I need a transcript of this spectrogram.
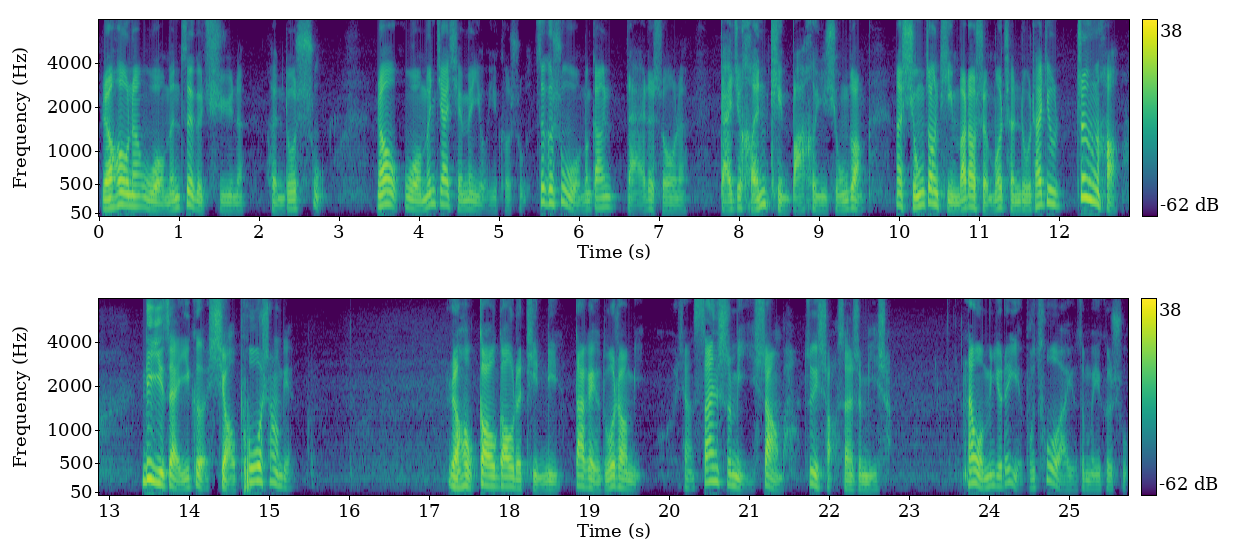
然后呢，我们这个区域呢，很多树。然后我们家前面有一棵树，这棵树我们刚来的时候呢，感觉很挺拔、很雄壮。那雄壮挺拔到什么程度？它就正好立在一个小坡上面，然后高高的挺立，大概有多少米？像三十米以上吧，最少三十米以上。那我们觉得也不错啊，有这么一棵树。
